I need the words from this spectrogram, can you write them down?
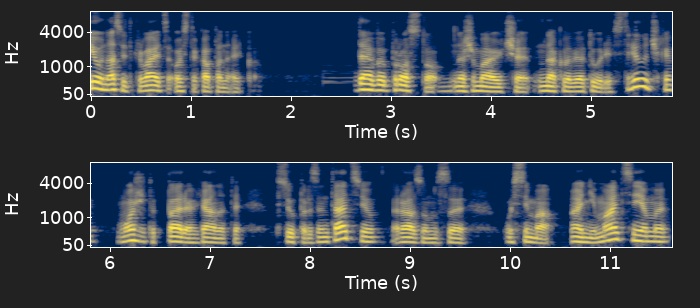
і у нас відкривається ось така панелька. Де ви просто нажимаючи на клавіатурі стрілочки, можете переглянути всю презентацію разом з усіма анімаціями,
